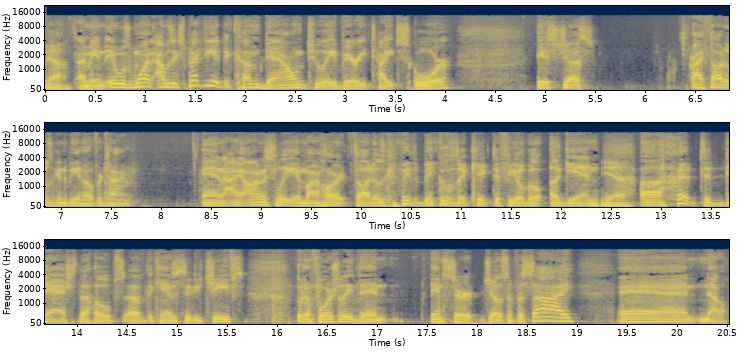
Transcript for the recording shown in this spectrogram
Yeah. I mean, it was one. I was expecting it to come down to a very tight score. It's just, I thought it was going to be an overtime. And I honestly, in my heart, thought it was going to be the Bengals that kicked the field goal again Yeah. uh, to dash the hopes of the Kansas City Chiefs. But unfortunately, then insert Joseph Ossai, and no.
